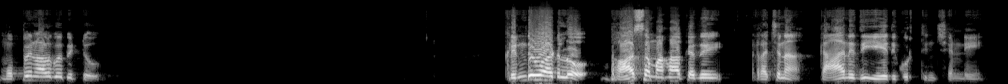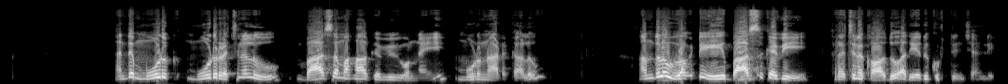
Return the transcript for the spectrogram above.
ముప్పై నాలుగో బిట్టు. క్రింది వాటిలో భాస మహాకవి రచన కానిది ఏది గుర్తించండి? అంటే మూడు మూడు రచనలు భాస మహాకవి ఉన్నాయి మూడు నాటకాలు. అందులో ఒకటి భాష కవి రచన కాదు అది ఏది గుర్తించండి?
